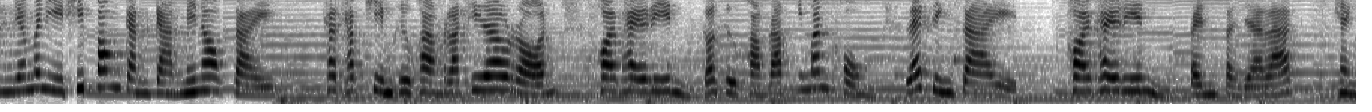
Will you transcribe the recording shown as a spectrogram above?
อัญมณีที่ป้องกันการไม่นอกใจ ถ้าทับทิมคือความรักที่เร่าร้อนพลอยไพรินก็คือความรักที่มั่นคงและจริงใจพลอยไพรินเป็นสัญลักษณ์ แห่ง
